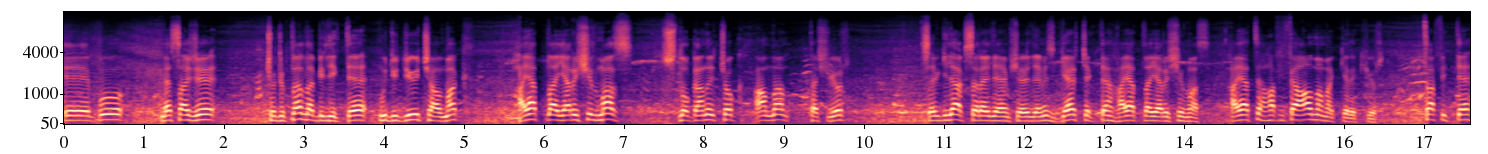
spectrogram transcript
e, bu mesajı çocuklarla birlikte bu düdüğü çalmak hayatla yarışılmaz sloganı çok anlam taşıyor. Sevgili Aksaraylı hemşerilerimiz gerçekten hayatla yarışılmaz. Hayatı hafife almamak gerekiyor. Trafikte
